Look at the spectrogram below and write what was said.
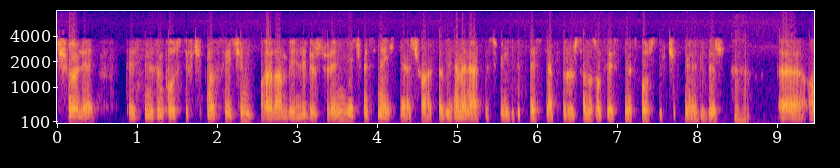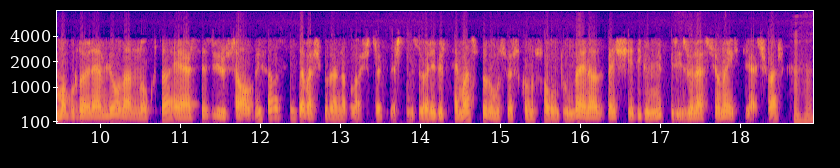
Şöyle testinizin pozitif çıkması için aradan belli bir sürenin geçmesine ihtiyaç var tabii. Hemen ertesi gün gidip test yaptırırsanız o testiniz pozitif çıkmayabilir. Hı hı. Ee, ama burada önemli olan nokta eğer siz virüsü aldıysanız siz de başkalarına bulaştırabilirsiniz. Öyle bir temas durumu söz konusu olduğunda en az 5-7 günlük bir izolasyona ihtiyaç var. Hı hı.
